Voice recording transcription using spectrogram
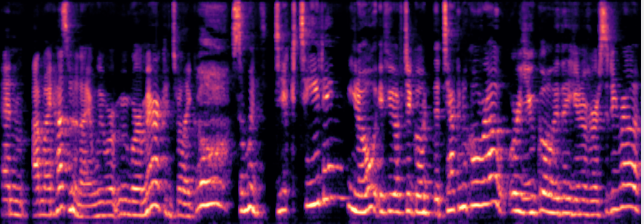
And uh, my husband and I, we were, we were Americans. We're like, oh, someone's dictating, you know, if you have to go the technical route or you go the university route.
